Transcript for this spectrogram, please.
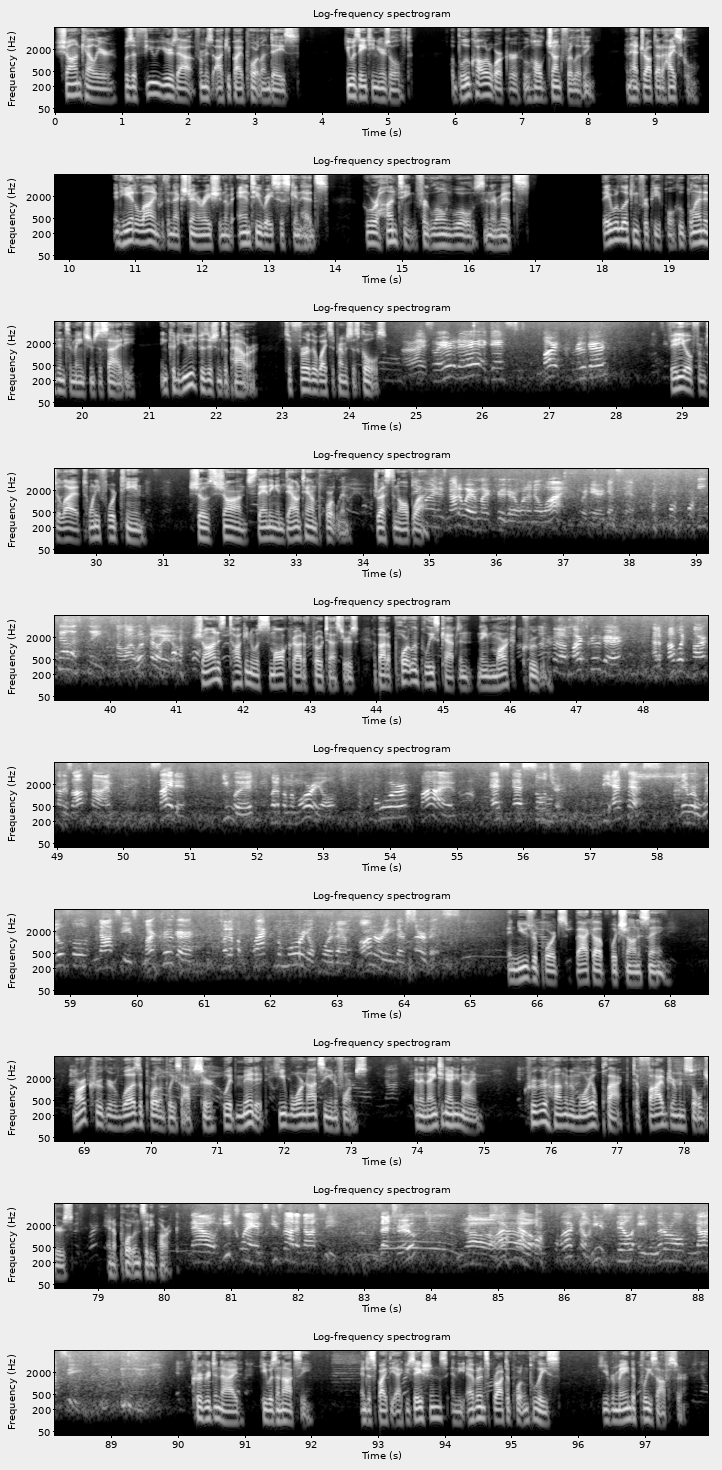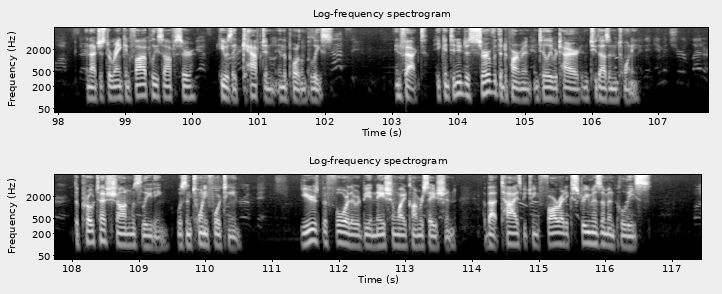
Sean Kealiher was a few years out from his Occupy Portland days. He was 18 years old, a blue collar worker who hauled junk for a living and had dropped out of high school. And he had aligned with the next generation of anti racist skinheads who were hunting for lone wolves in their midst. They were looking for people who blended into mainstream society and could use positions of power to further white supremacist goals. All right, so we're here today against Mark Kruger. Video from July of 2014 shows Sean standing in downtown Portland dressed in all black. Anyone who's not aware of Mark Kruger want to know why we're here against him. Can you tell us, please? Oh, I will tell you. Sean is talking to a small crowd of protesters about a Portland police captain named Mark Kruger. Uh, Mark Kruger, at a public park on his off time, decided he would put up a memorial for four, five SS soldiers. The SS. They were willful Nazis. Mark Kruger put up a plaque memorial for them honoring their service. and news reports back up what Sean is saying. Mark Kruger was a Portland police officer who admitted he wore Nazi uniforms. And in 1999, Kruger hung a memorial plaque to five German soldiers in a Portland city park. Now, he claims he's not a Nazi. Is that true? No. Fuck no. Fuck no. He is still a literal Nazi. Kruger denied he was a Nazi. And despite the accusations and the evidence brought to Portland police, he remained a police officer. And not just a rank and file police officer, he was a captain in the Portland police. In fact, he continued to serve with the department until he retired in 2020. The protest Sean was leading was in 2014, years before there would be a nationwide conversation about ties between far right extremism and police.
